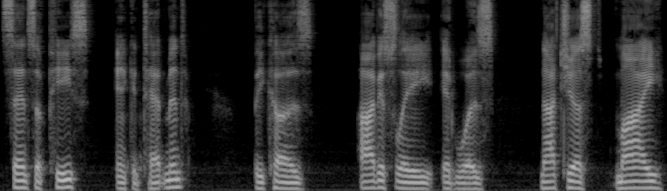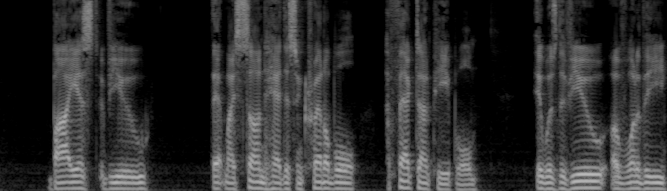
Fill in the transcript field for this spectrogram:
sense of peace and contentment because obviously it was not just my biased view that my son had this incredible effect on people. It was the view of one of the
